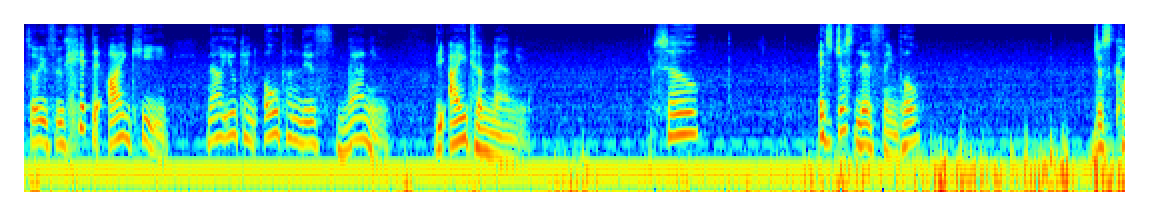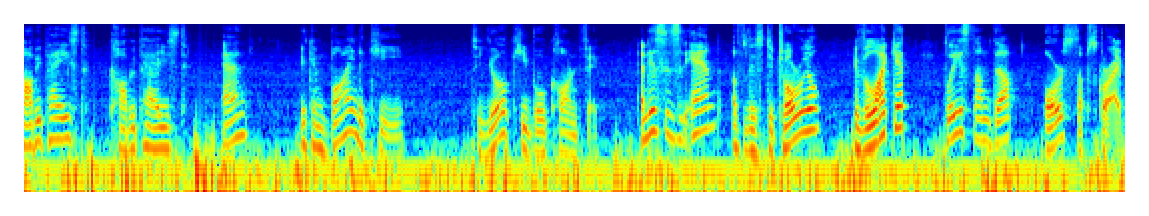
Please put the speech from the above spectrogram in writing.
So if you hit the I key now you can open this menu the item menu. So it's just this simple just copy paste copy paste and you can bind the key to your keyboard config and this is the end of this tutorial. If you like it, please thumbs up or subscribe.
